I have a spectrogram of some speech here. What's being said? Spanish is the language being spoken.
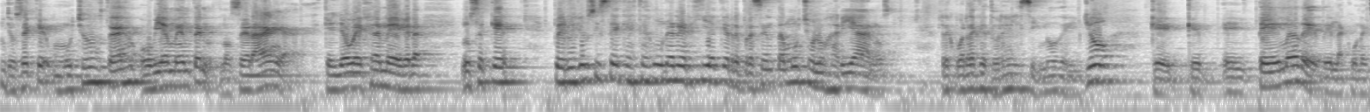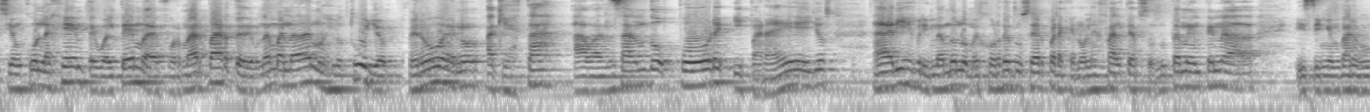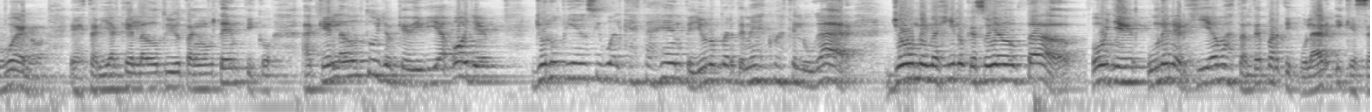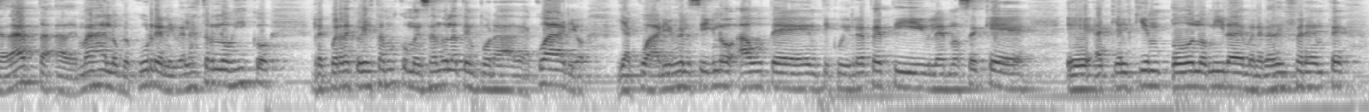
Yo sé que muchos de ustedes obviamente no serán aquella oveja negra, no sé qué, pero yo sí sé que esta es una energía que representa mucho a los arianos. Recuerda que tú eres el signo del yo, que, el tema de, de, la conexión con la gente o el tema de formar parte de una manada no es lo tuyo. Pero bueno, aquí estás avanzando por y para ellos. Aries brindando lo mejor de tu ser para que no les falte absolutamente nada. Y sin embargo, bueno, estaría aquel lado tuyo tan auténtico, aquel lado tuyo que diría, oye, yo no pienso igual que esta gente, yo no pertenezco a este lugar, yo me imagino que soy adoptado. Oye, una energía bastante particular y que se adapta además a lo que ocurre a nivel astrológico. Recuerda que hoy estamos comenzando la temporada de Acuario y Acuario es el signo auténtico, irrepetible, no sé qué eh, aquel quien todo lo mira de manera diferente.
